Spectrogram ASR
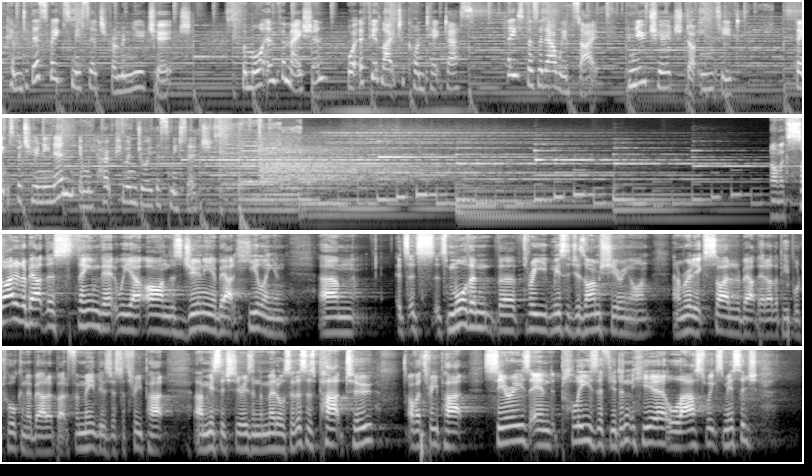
Welcome to this week's message from Renew Church. For more information, or if you'd like to contact us, please visit our website, renewchurch.nz. Thanks for tuning in, and we hope you enjoy this message. I'm excited about this theme that we are on, this journey about healing. And um, it's, it's, it's more than the three messages I'm sharing on. And I'm really excited about that, other people talking about it. But for me, there's just a three part uh, message series in the middle. So this is part two of a three part series. And please, if you didn't hear last week's message,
